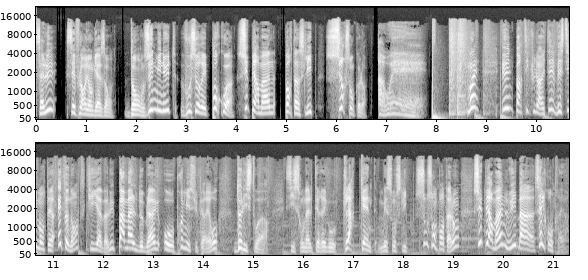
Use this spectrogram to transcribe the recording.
Salut, c'est Florian Gazan. Dans une minute, vous saurez pourquoi Superman porte un slip sur son collant. Ah ouais Ouais, une particularité vestimentaire étonnante qui a valu pas mal de blagues au premier super-héros de l'histoire. Si son alter ego Clark Kent met son slip sous son pantalon, Superman, lui, bah, c'est le contraire.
